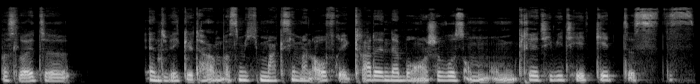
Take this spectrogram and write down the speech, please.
was Leute entwickelt haben, was mich maximal aufregt, gerade in der Branche, wo es um, um Kreativität geht. Das, das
